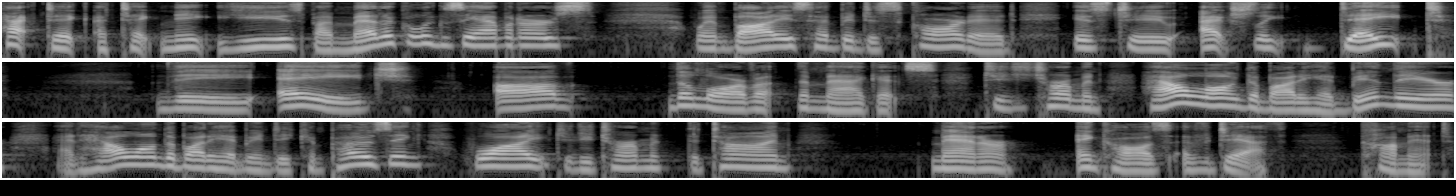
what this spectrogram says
tactic, a technique used by medical examiners when bodies have been discarded, is to actually date the age of the larva, the maggots, to determine how long the body had been there and how long the body had been decomposing. Why? To determine the time, manner, and cause of death. Comment.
